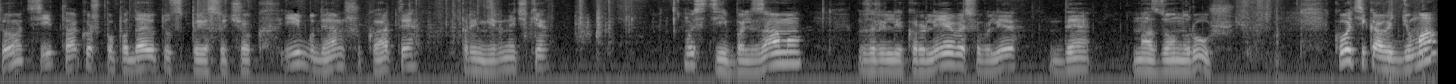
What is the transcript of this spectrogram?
то ці також попадають у списочок. І будемо шукати примірнички. Ось ці бальзамо, Жрелі Королєви, Шевелє де Мазон Руш. Кого цікавить Дюма,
